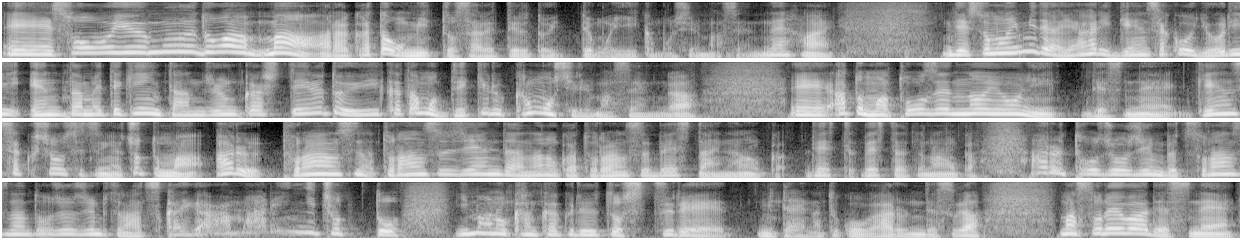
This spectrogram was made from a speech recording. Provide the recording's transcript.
えー、そういうムードはまああらかたオミットされてると言ってもいいかもしれませんね。はい、でその意味ではやはり原作をよりエンタメ的に単純化しているという言い方もできるかもしれませんが、えー、あとまあ当然のようにですね原作小説にはちょっとまああるトランストランスジェンダーなのかトランスベスタイなのかベスタイなのかある登場人物トランスな登場人物の扱いがあまりにちょっと今の感覚で言うと失礼みたいなところがあるんですが、まあ、それはですね、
